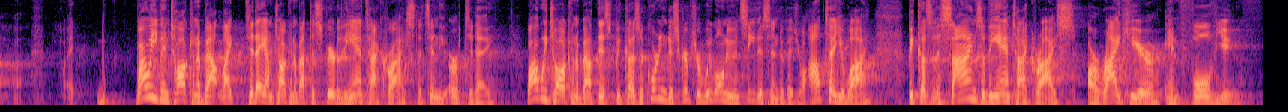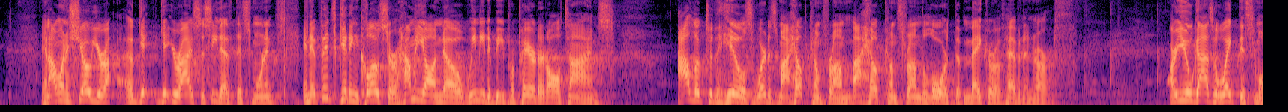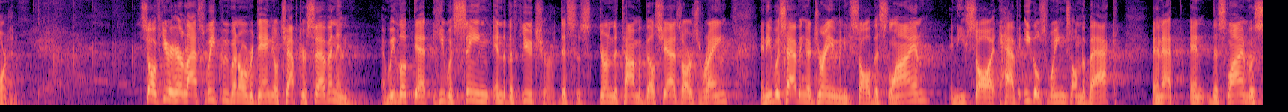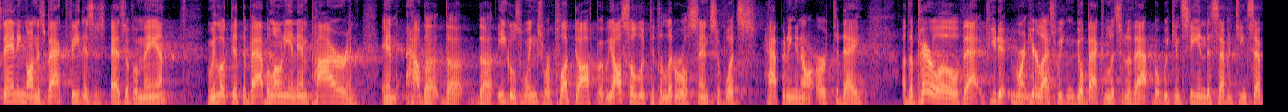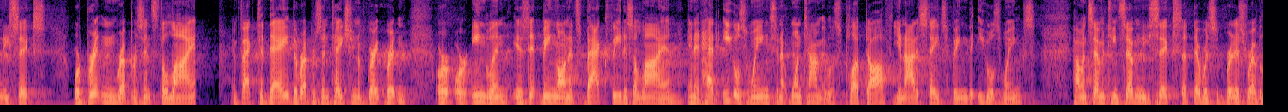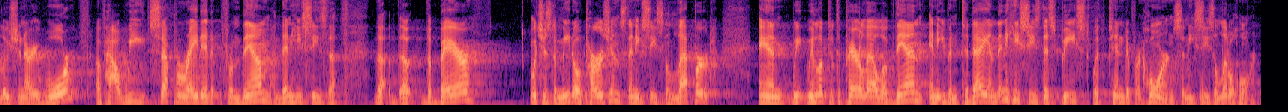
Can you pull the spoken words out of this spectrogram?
why are we even talking about, like today, I'm talking about the spirit of the Antichrist that's in the earth today. Why are we talking about this? Because according to Scripture, we won't even see this individual. I'll tell you why. Because the signs of the Antichrist are right here in full view. And I want to show your, uh, get, get your eyes to see that this morning. And if it's getting closer, how many y'all know we need to be prepared at all times? I look to the hills. Where does my help come from? My help comes from the Lord, the maker of heaven and earth. Are you guys awake this morning? So, if you were here last week, we went over Daniel chapter 7 and, and we looked at, he was seeing into the future. This is during the time of Belshazzar's reign. And he was having a dream and he saw this lion and he saw it have eagle's wings on the back. And, at, and this lion was standing on his back feet as, as of a man. And we looked at the Babylonian Empire and, and how the, the, the eagle's wings were plucked off, but we also looked at the literal sense of what's happening in our earth today. Uh, the parallel of that, if you, weren't here last week, you can go back and listen to that, but we can see in the 1776 where Britain represents the lion. In fact, today, the representation of Great Britain or, or England is it being on its back feet as a lion, and it had eagle's wings, and at one time it was plucked off, the United States being the eagle's wings. How in 1776 that there was a British Revolutionary War, of how we separated from them, and then he sees the, the, the, the bear which is the Medo Persians. Then he sees the leopard. And we, we looked at the parallel of then and even today. And then he sees this beast with 10 different horns, and he sees a little horn.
